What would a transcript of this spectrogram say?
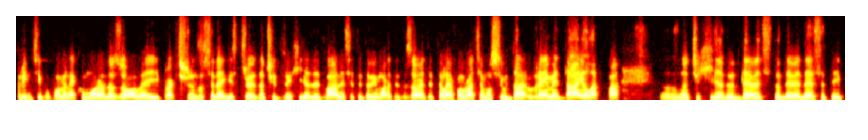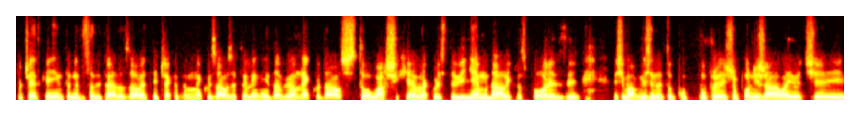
princip u kome neko mora da zove i praktično da se registruje, znači 2020. da vi morate da zovete telefon, vraćamo se u da, vreme dial-upa, znači 1990. i početka interneta, sad vi treba da zovete i čekate na nekoj zauzetoj liniji da bi vam neko dao 100 vaših evra koje ste vi njemu dali kroz porezi. Mislim, mislim da je to poprilično ponižavajuće i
